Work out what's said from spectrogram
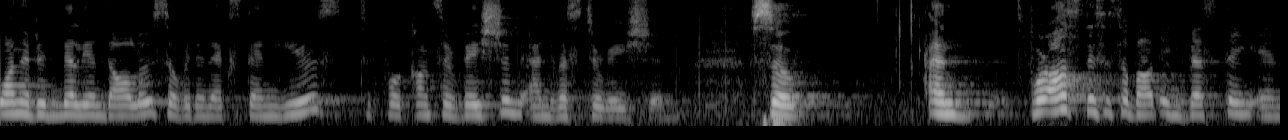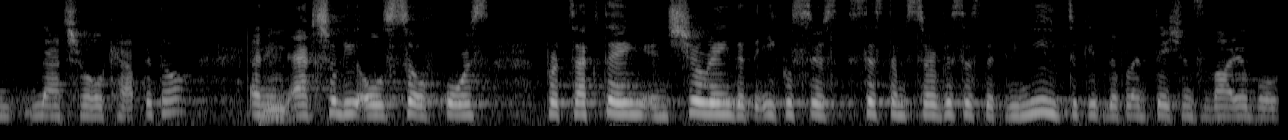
$100 million over the next 10 years to, for conservation and restoration. So, and for us, this is about investing in natural capital and in mm. actually also, of course, protecting, ensuring that the ecosystem services that we need to keep the plantations viable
